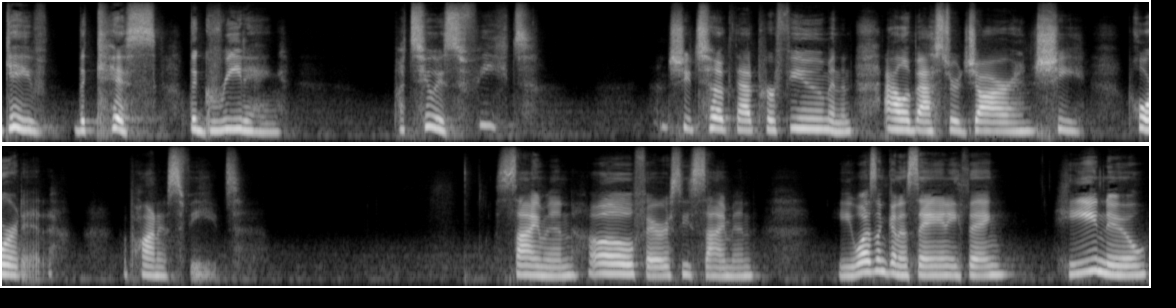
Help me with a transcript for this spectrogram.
gave the kiss, the greeting, but to his feet. And she took that perfume in an alabaster jar and she poured it upon his feet. Simon, oh, Pharisee Simon, he wasn't going to say anything. He knew.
